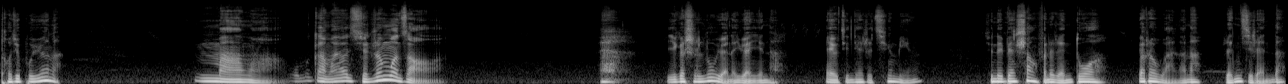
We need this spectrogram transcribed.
头就不晕了。”妈妈，我们干嘛要起这么早啊？哎呀，一个是路远的原因呢，还有今天是清明，去那边上坟的人多，要是晚了呢，人挤人的，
